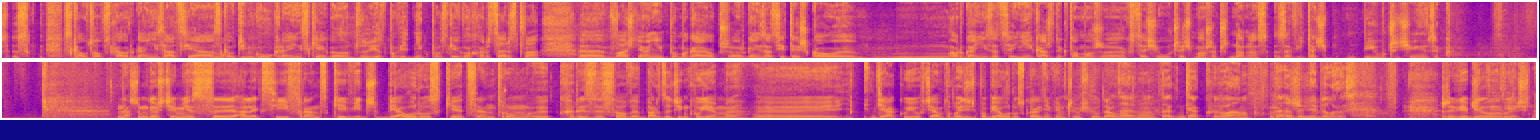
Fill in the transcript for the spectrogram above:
sk- skautowska organizacja skautingu ukraińskiego, czyli odpowiednik polskiego harcerstwa. E, Właśnie oni pomagają przy organizacji tej szkoły. Ym, Organizacyjnie każdy, kto może, chce się uczyć, może do nas zawitać i uczyć się języka. Naszym gościem jest y, Aleksij Franckiewicz, Białoruskie Centrum y, Kryzysowe. Bardzo dziękujemy. Y, dziękuję. Chciałem to powiedzieć po białorusku, ale nie wiem, czym się udało. Da, tak, dziękuję no, wam. Da, żywie Białoruś. Żywie Białoruś.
